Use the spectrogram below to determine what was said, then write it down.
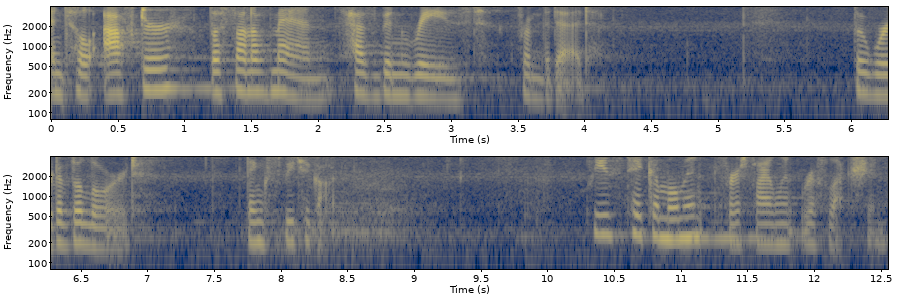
until after the Son of Man has been raised from the dead. The word of the Lord. Thanks be to God. Please take a moment for silent reflection.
